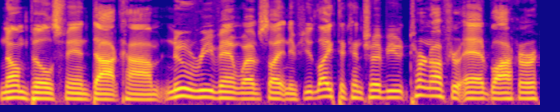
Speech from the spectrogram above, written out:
numbbillsfan.com, new revamp website. And if you'd like to contribute, turn off your ad blocker,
